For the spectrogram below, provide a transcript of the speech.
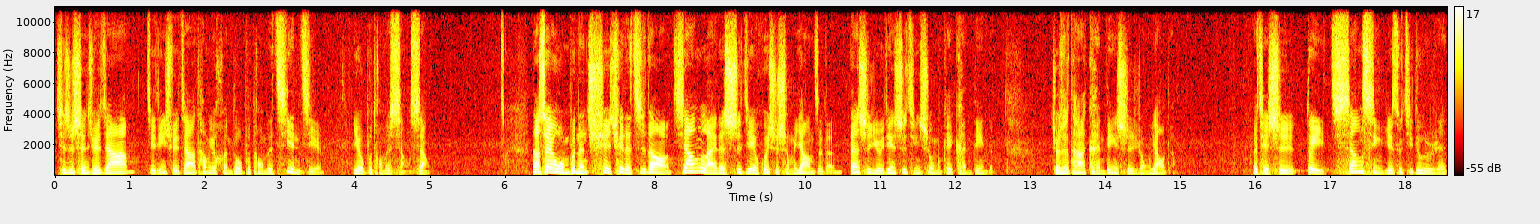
其实神学家、解经学家他们有很多不同的见解，也有不同的想象。那虽然我们不能确切的知道将来的世界会是什么样子的，但是有一件事情是我们可以肯定的，就是它肯定是荣耀的，而且是对相信耶稣基督的人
